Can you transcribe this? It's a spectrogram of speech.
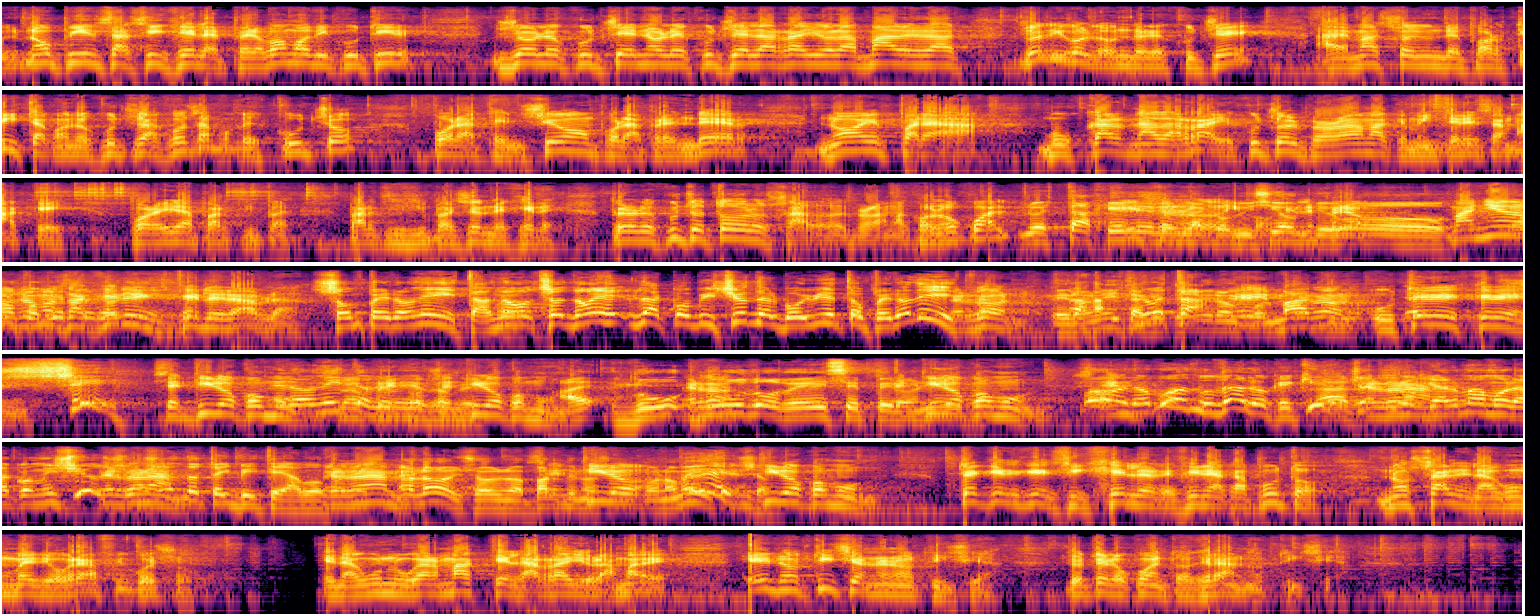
No piensa así Heller, pero vamos a discutir. Yo lo escuché, no lo escuché la radio las madres. las- Yo digo donde lo escuché. Además soy un deportista cuando escucho esas cosas porque escucho por atención, por aprender. No es para buscar nada radio. Escucho el programa que me interesa más que por ahí la participa- participación de Heller. Pero lo escucho todos los sábados del programa, con lo cual... No está Heller eso en la comisión Heller. que Pero vos- Mañana No, lo llamas a y peronista. Heller habla. Son peronistas, no, son- no es la comisión del movimiento peronista. Perdón. Peronistas No que está. estuvieron Eh, con Macri. perdón, ¿Ustedes creen? Sí. Sentido común. Peronista lo sentido común. Ah, du- Perdón. dudo de ese peronismo. Sentido común. Bueno, vos dudá lo que quieras. Ah, Yo digo perdoname. que armamos la comisión. yo no te invité a vos. Perdóname. No, no, yo aparte no soy sentido, economista. Sentido común. ¿Usted cree que si Heller define a Caputo no sale en algún medio gráfico eso? En algún lugar más que en la radio La Madre. ¿Es noticia o no es noticia? Yo te lo cuento, es gran noticia.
